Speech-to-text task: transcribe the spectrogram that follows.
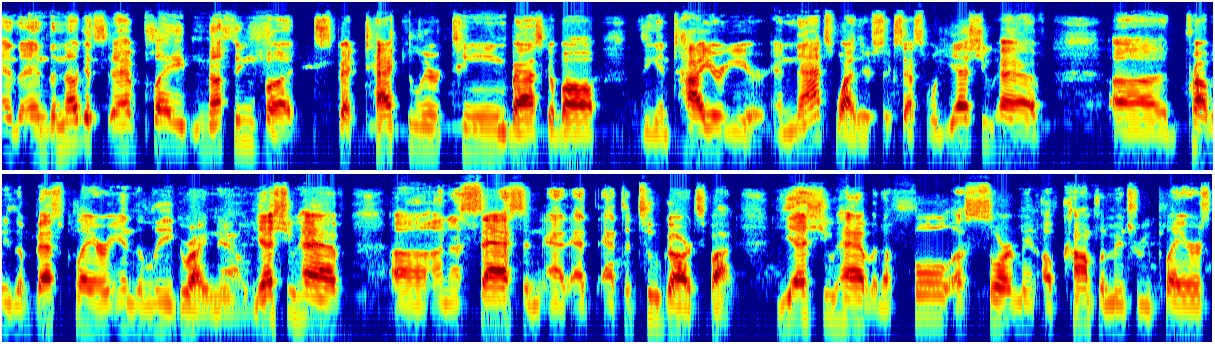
and and the Nuggets have played nothing but spectacular team basketball the entire year, and that's why they're successful. Yes, you have uh, probably the best player in the league right now. Yes, you have uh, an assassin at, at, at the two guard spot. Yes, you have a full assortment of complementary players.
